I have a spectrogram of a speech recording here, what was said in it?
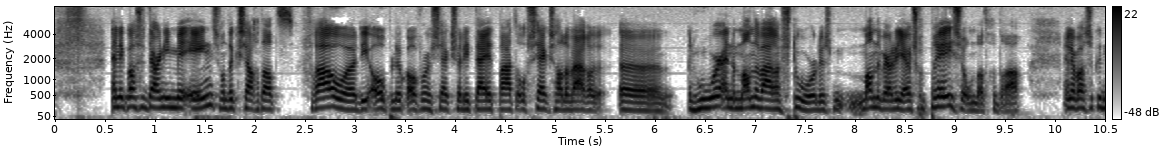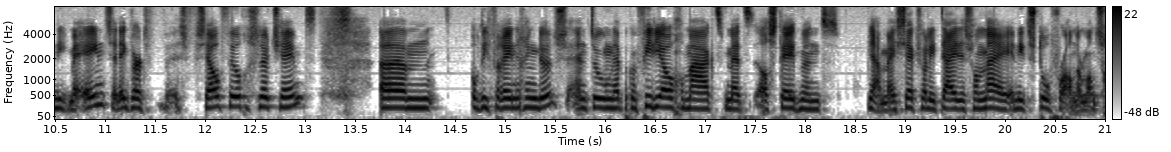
En ik was het daar niet mee eens, want ik zag dat vrouwen die openlijk over hun seksualiteit praten of seks hadden, waren eh, een hoer. En de mannen waren stoer. Dus mannen werden juist geprezen om dat gedrag. En daar was ik het niet mee eens. En ik werd zelf veel geslutshamed. Ehm, op die vereniging dus. En toen heb ik een video gemaakt met als statement... Ja, mijn seksualiteit is van mij en niet stof voor andermans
